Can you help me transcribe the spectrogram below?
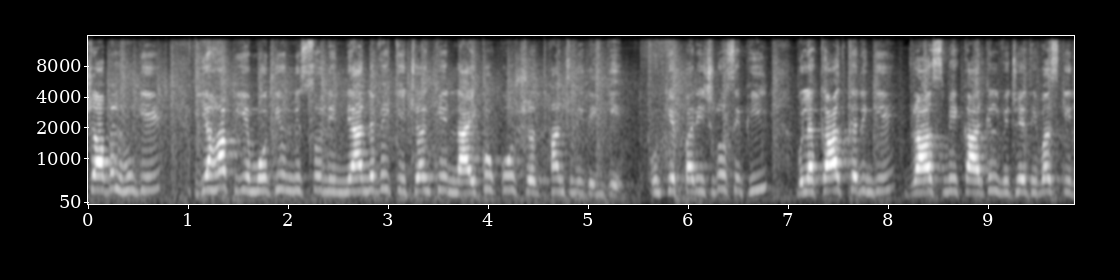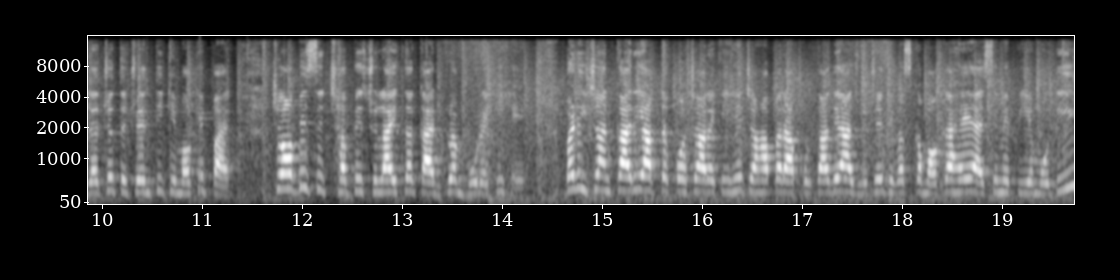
शामिल होंगे। यहाँ पीएम मोदी 1999 के जंग के नायकों को श्रद्धांजलि देंगे। उनके परिजनों से भी मुलाकात करेंगे। द्रास में कारगिल विजय दिवस की रजत जयंती के मौके पर 24 से 26 जुलाई तक कार्यक्रम हो रहे हैं। बड़ी जानकारी आप तक पहुँचा रहे हैं, जहाँ पर आपको बता दें, आज विजय दिवस का मौका है। ऐसे में पीएम मोदी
